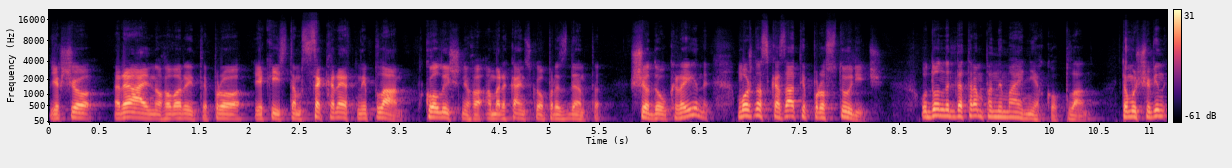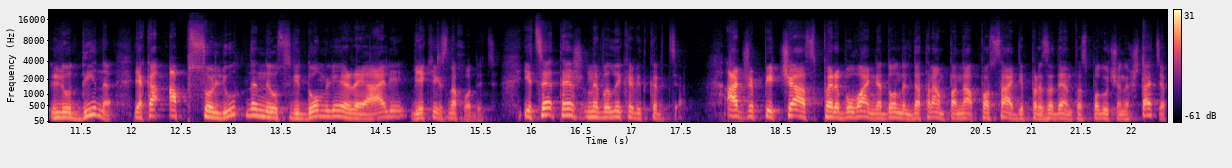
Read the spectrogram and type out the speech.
якщо реально говорити про якийсь там секретний план колишнього американського президента щодо України, можна сказати просту річ: у Дональда Трампа немає ніякого плану. Тому що він людина, яка абсолютно не усвідомлює реалії, в яких знаходиться. І це теж невелике відкриття. Адже під час перебування Дональда Трампа на посаді президента Сполучених Штатів,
